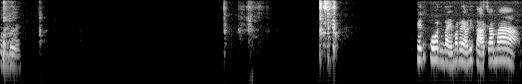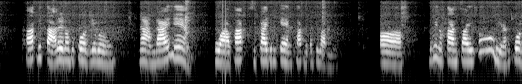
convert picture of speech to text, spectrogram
คนเลย โอเคทุกคนได้มาแล้วนิตาจ้ามาพักนิตาเลยเน้องทุกคนเรียเบิงน้ำได้แห้งขัวพักสิกลายเป็นแกงพักในปัจจุบันเอ่อไม่มีน้ำตาลใส่ก็ดีนะทุกคน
